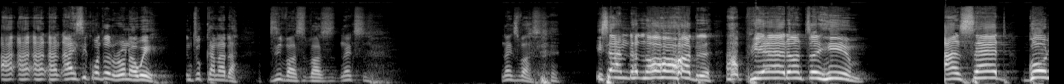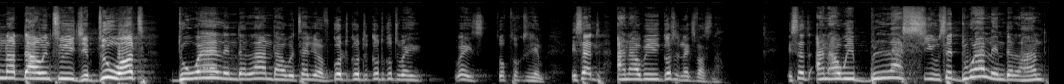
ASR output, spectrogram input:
and Isaac wanted to run away into Canada. See verse, verse next, next verse. He said, And the Lord appeared unto him and said, Go not down into Egypt. Do what? Dwell in the land I will tell you of. Go, go, go, go to where, he, where he's talk, talk to him. He said, And I will go to the next verse now. He said, And I will bless you. He said, Dwell in the land,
